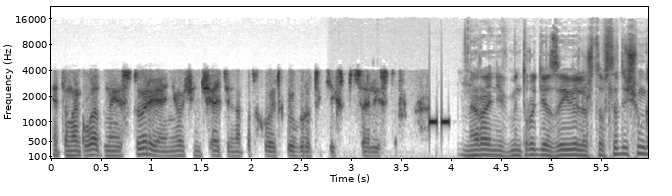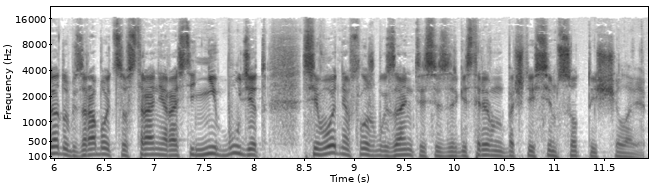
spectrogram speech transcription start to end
это накладная история, они очень тщательно подходят к выбору таких специалистов. Ранее в Минтруде заявили, что в следующем году безработица в стране расти не будет. Сегодня в службах занятости зарегистрировано почти 700 тысяч человек.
